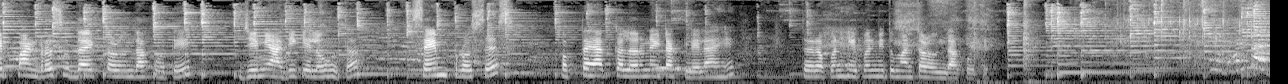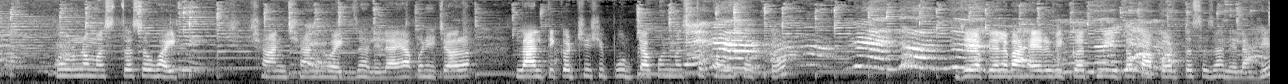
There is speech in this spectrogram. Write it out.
हे पांढरं सुद्धा एक तळून दाखवते जे मी आधी केलं होतं. सेम प्रोसेस फक्त ह्यात कलर नाही टाकलेला आहे. तर आपण हे पण मी तुम्हाला तळून दाखवते. पूर्ण मस्त असं व्हाईट छान छान व्हाईट झालेलं आहे. आपण ह्याच्यावर लाल तिखटची अशी पूड टाकून मस्त खाऊ शकतो. जे आपल्याला बाहेर विकत मिळतं पापड तसं झालेलं आहे.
